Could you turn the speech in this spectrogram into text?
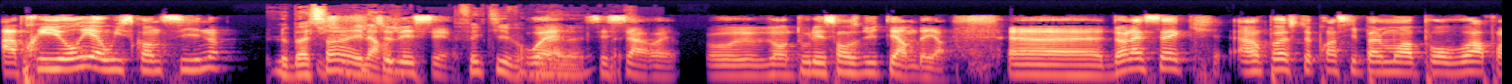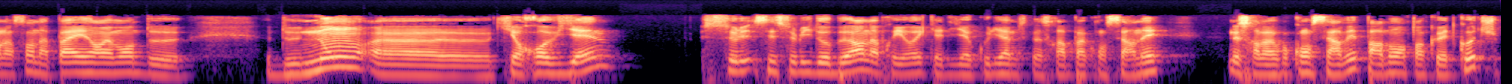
A priori à Wisconsin, le bassin est large. Se baisser. Effectivement. Ouais, c'est ça, ouais. Dans tous les sens du terme d'ailleurs. Euh, dans la SEC, un poste principalement à pourvoir. Pour l'instant, on n'a pas énormément de, de noms euh, qui reviennent. C'est celui d'Auburn, a priori, Cadillac Williams ne sera pas concerné, ne sera pas conservé, pardon, en tant que head coach.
